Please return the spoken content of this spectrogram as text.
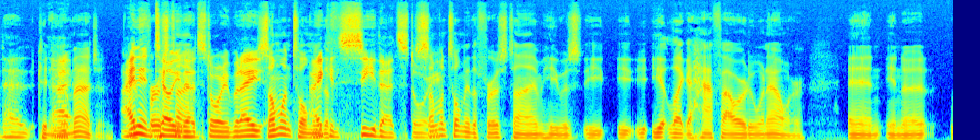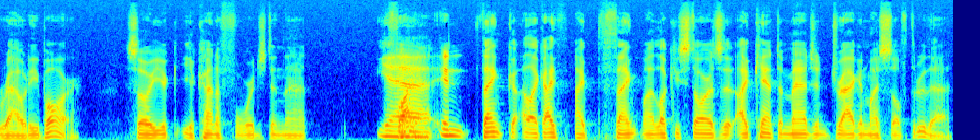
that Can you I, imagine? I The didn't tell you that story, but I Someone told me I the can see that story. Someone told me the first time he was he, he, he had like a half hour to an hour, and in a rowdy bar. So you you kind of forged in that. Yeah, fire. and Thank God- like I I thank my lucky stars that I can't imagine dragging myself through that.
